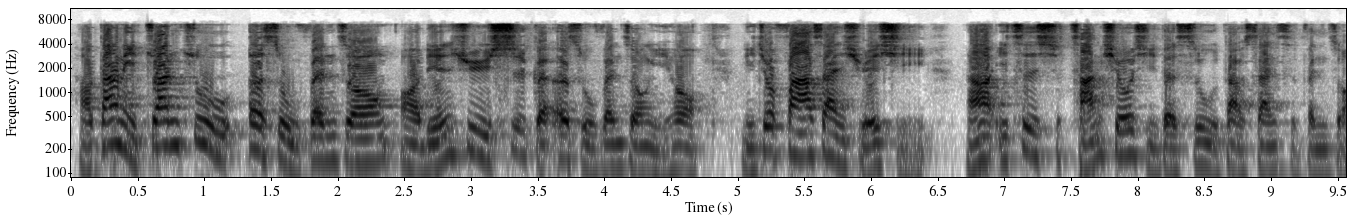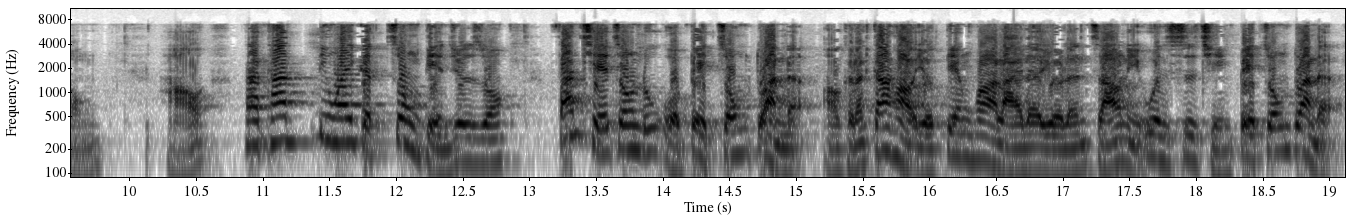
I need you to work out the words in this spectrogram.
好，当你专注二十五分钟，哦，连续四个二十五分钟以后，你就发散学习，然后一次长休息的十五到三十分钟。好，那它另外一个重点就是说，番茄钟如果被中断了，哦，可能刚好有电话来了，有人找你问事情被中断了，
